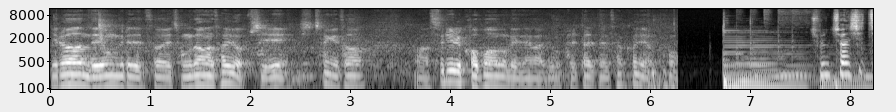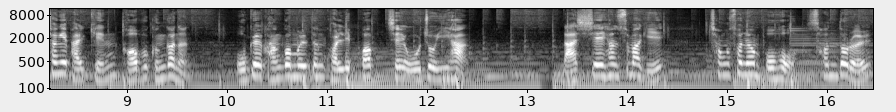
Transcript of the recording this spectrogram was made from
이런 내용들에 대해서 정당한 사유 없이 시청에서 어, 수리를 거부함으로 인해 가지고 발달된 사건이었고 춘천시청이 밝힌 거부 근거는 옥외 광고물 등 관리법 제5조 2항 나 씨의 현수막이 청소년 보호, 선도를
